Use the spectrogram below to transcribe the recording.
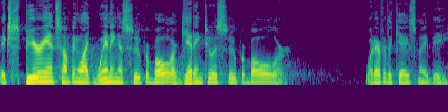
experience something like winning a Super Bowl or getting to a Super Bowl or whatever the case may be.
